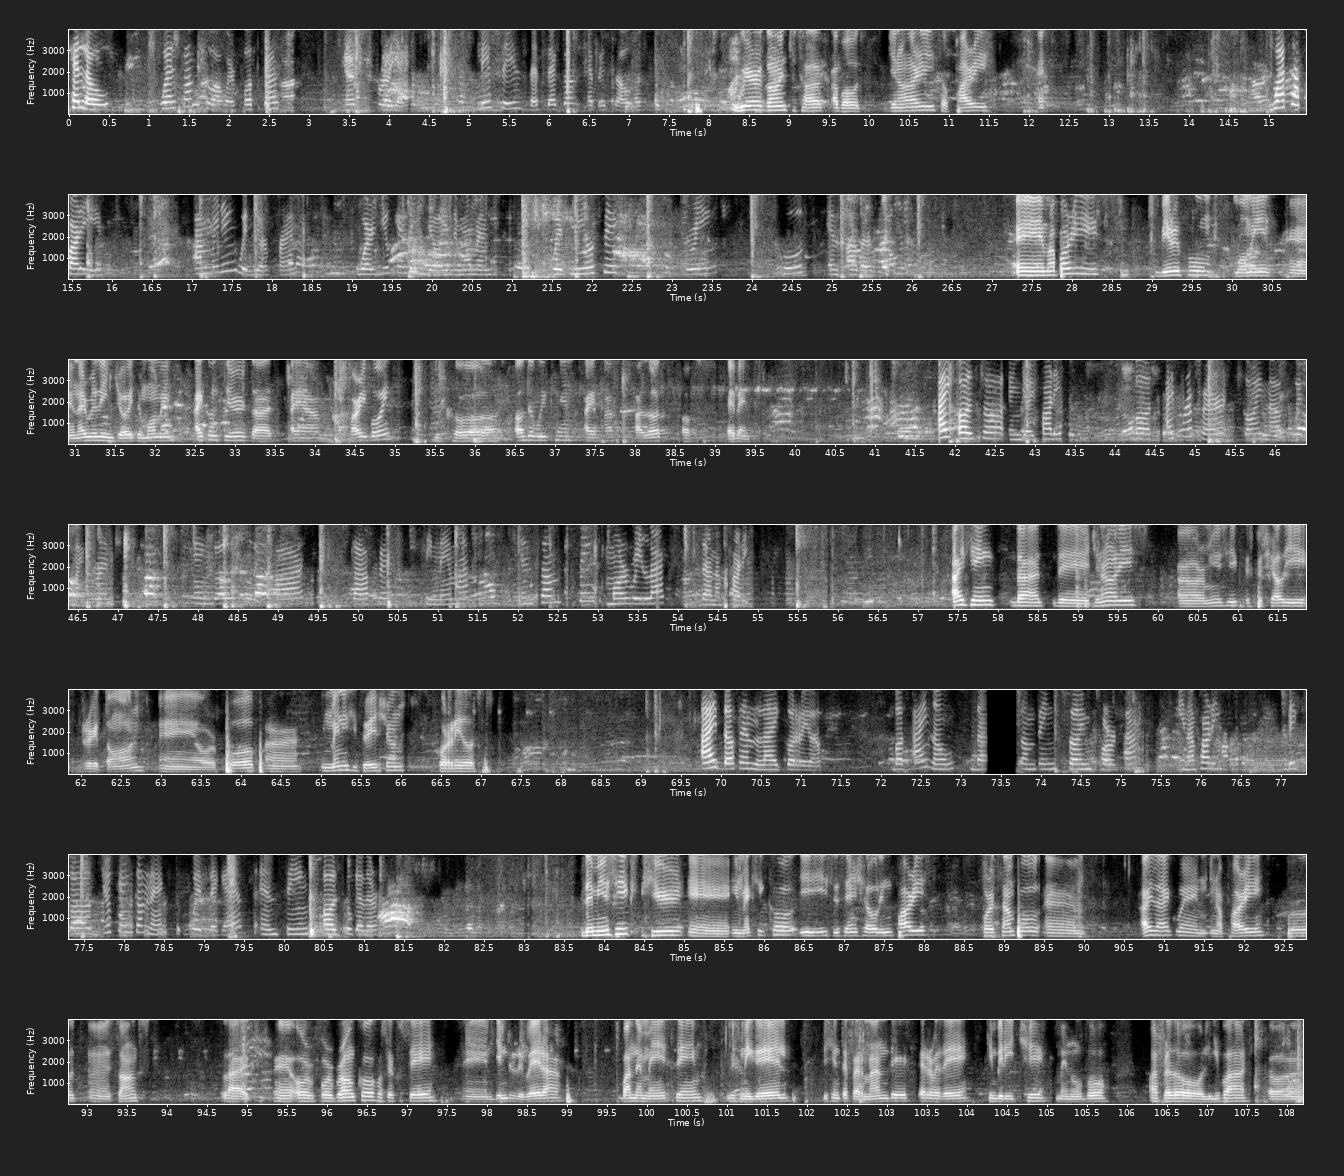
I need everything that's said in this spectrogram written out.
Hello, welcome to our podcast X Project. This is the second episode. We are going to talk about generalities of parties. What a party is a meeting with your friends where you can enjoy the moment with music, drinks, food, and others. Um, a party is beautiful moment, and I really enjoy the moment. I consider that I am a party boy because all the weekend I have a lot of events. I also enjoy parties, but I prefer going out with my friends and go to the park, cafe, cinema, and something more relaxed than a party. I think that the generalities are music, especially reggaeton eh, or pop, and in many situations, corridos. I doesn't like corridos, but I know that something so important in a party because you can connect with the guest and sing all together. The music here uh, in Mexico is essential in parties. For example, um, I like when in a party put uh, songs like uh, or for Bronco, Jose Jose, um, Jenni Rivera, Banda MS, Luis Miguel, Vicente Fernández, RBD, Timbiriche, Menudo, Alfredo Oliva, uh,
